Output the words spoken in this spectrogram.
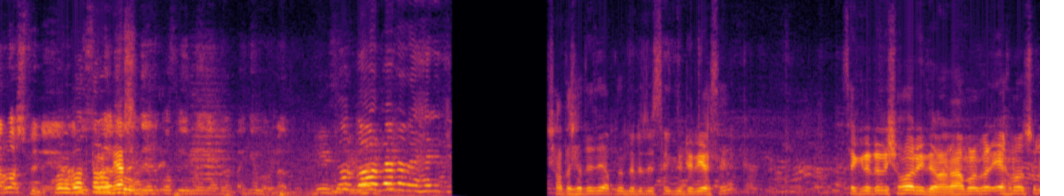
আরও আসবে না? না। সাথে সাথে যে আপনাদের যে সেক্রেটারি আছে সেক্রেটারি শহরই দেওয়া। আর আমার এখন ছিল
